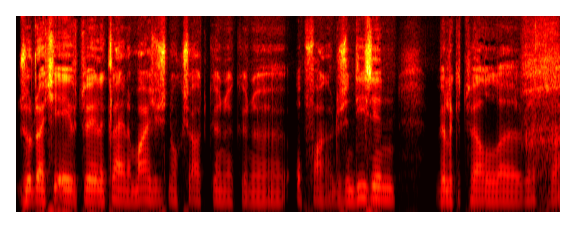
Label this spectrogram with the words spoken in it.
zodat je eventuele kleine marges nog zou kunnen, kunnen opvangen. Dus in die zin wil ik het wel, uh, wil ik het wel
